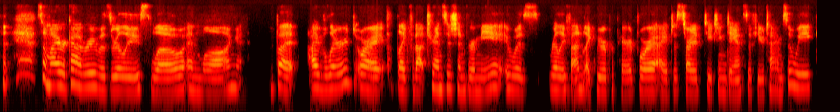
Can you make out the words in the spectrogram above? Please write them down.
so my recovery was really slow and long. But I've learned, or I like for that transition for me, it was really fun. Like we were prepared for it. I just started teaching dance a few times a week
